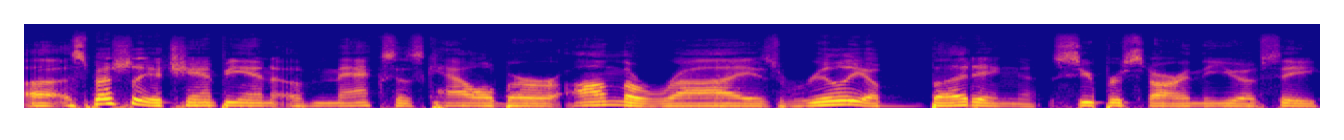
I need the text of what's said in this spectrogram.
uh, especially a champion of Max's caliber, on the rise, really a budding superstar in the UFC.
